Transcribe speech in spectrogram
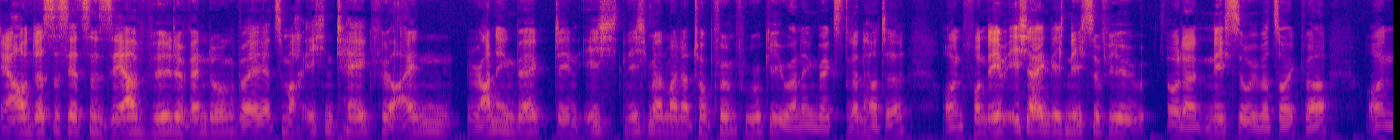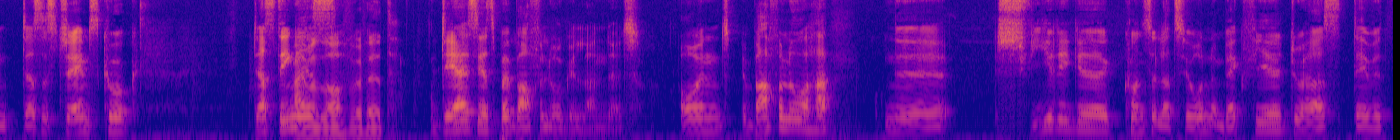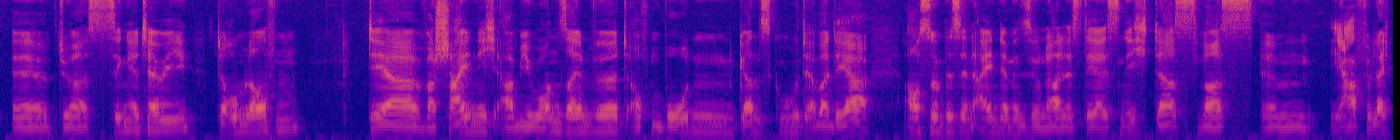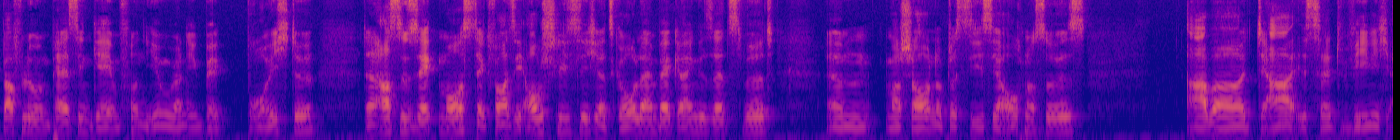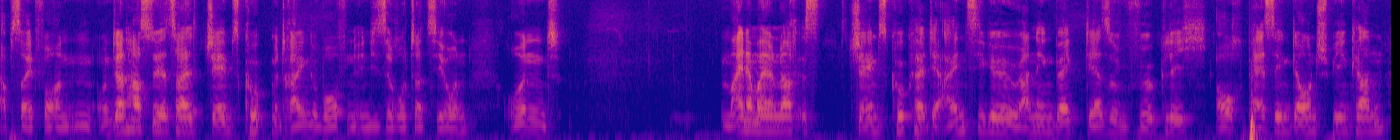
Ja, und das ist jetzt eine sehr wilde Wendung, weil jetzt mache ich einen Take für einen Running Back, den ich nicht mal in meiner Top 5 Rookie Running Backs drin hatte und von dem ich eigentlich nicht so viel oder nicht so überzeugt war. Und das ist James Cook. Das Ding I'm ist, in love with it. der ist jetzt bei Buffalo gelandet. Und Buffalo hat eine schwierige Konstellation im Backfield. Du hast David, äh, du hast Singletary da rumlaufen, der wahrscheinlich RB1 sein wird, auf dem Boden ganz gut, aber der auch so ein bisschen eindimensional ist. Der ist nicht das, was ähm, ja vielleicht Buffalo im Passing Game von ihrem Running Back bräuchte. Dann hast du Zach Moss, der quasi ausschließlich als Goal-Line-Back eingesetzt wird. Ähm, mal schauen, ob das dieses Jahr auch noch so ist. Aber da ist halt wenig Upside vorhanden. Und dann hast du jetzt halt James Cook mit reingeworfen in diese Rotation. Und meiner Meinung nach ist James Cook halt der einzige Running Back, der so wirklich auch Passing Down spielen kann.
